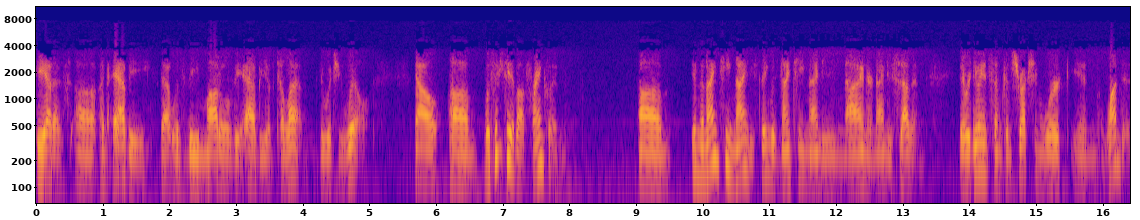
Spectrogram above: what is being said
He had a, uh, an abbey that was the motto of the Abbey of Theleme, do what you will. Now, um, what's interesting about Franklin, um, in the 1990s, I think it was 1999 or 97, they were doing some construction work in London.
